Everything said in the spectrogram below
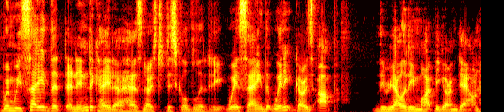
When we say that an indicator has no statistical validity, we're saying that when it goes up, the reality might be going down.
